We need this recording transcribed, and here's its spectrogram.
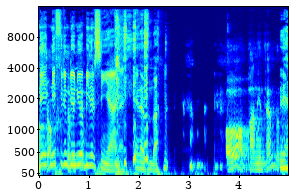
Ne, çok ne film dönüyor ki. bilirsin yani en azından. Oo, pun intended.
